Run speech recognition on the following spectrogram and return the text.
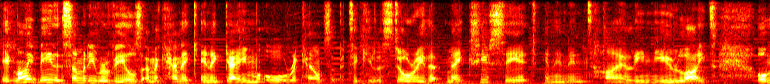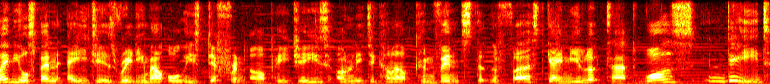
It might be that somebody reveals a mechanic in a game or recounts a particular story that makes you see it in an entirely new light. Or maybe you'll spend ages reading about all these different RPGs only to come out convinced that the first game you looked at was, indeed,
